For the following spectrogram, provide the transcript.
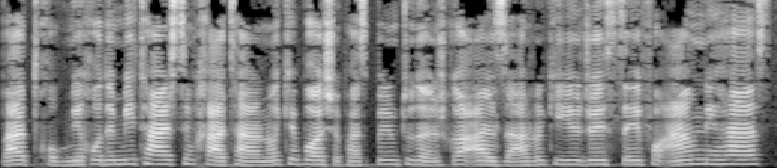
بعد خب می خود میترسیم خطرناکه باشه. پس بریم تو دانشگاه الزهرا که یه جای سیف و امنی هست.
